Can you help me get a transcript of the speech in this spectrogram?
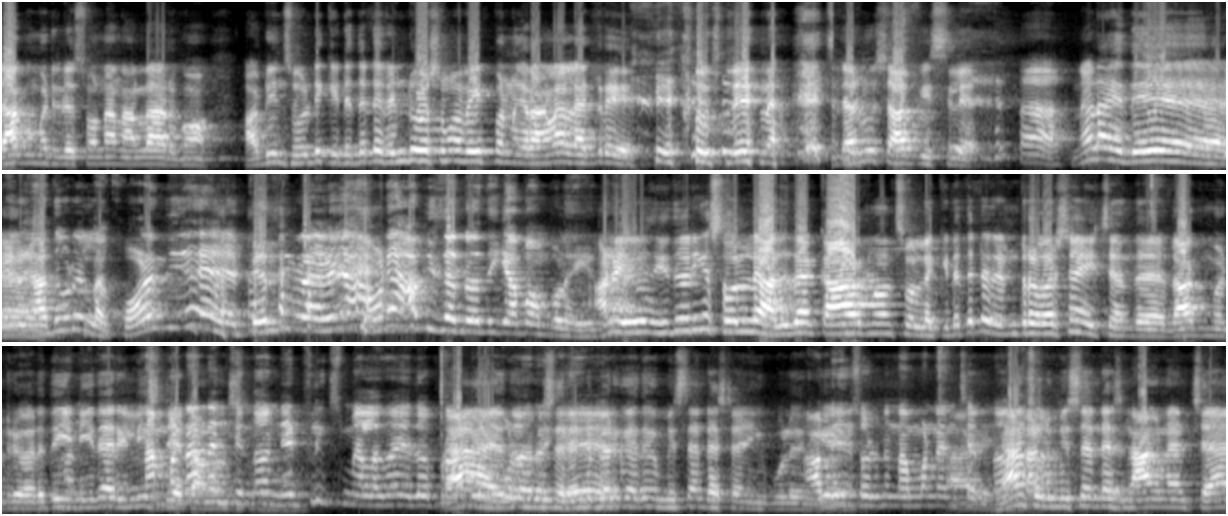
டாக்குமெண்ட்ரியில் சொன்னால் நல்லா இருக்கும் அப்படின்னு சொல்லிட்டு கிட்டத்தட்ட ரெண்டு வருஷமா வெயிட் பண்ணுங்கிறாங்களா லெட்ரு தனுஷ் ஆஃபீஸில். என்னடா இது? எனக்கு அது கூட இல்ல குழந்தைய தெரிஞ்சுக்கிறாங்க அவனே ஆபீஸ் வந்து கேட்பான் போல ஆனா இது வரைக்கும் சொல்ல அதுதான் காரணம்னு சொல்ல கிட்டத்தட்ட ரெண்டரை வருஷம் ஆயிடுச்சு அந்த டாக்குமெண்ட்ரி வருது. இன்னைக்கு தான் ரிலீஸ் டேட் நினைச்சிருந்தோம்? நெட்ஃபிளிக்ஸ் மேலதான் ஏதோ ப்ராப்ளம் போல இருக்கு. ரெண்டு பேருக்கு எதுவும் மிஸ் அண்டர்ஸ்டாண்டிங் போல இருக்கு. அப்படின்னு சொல்லிட்டு நம்ம நான் நினைச்சிருந்தோம் சொல்ல மிஸ் அண்டர்ஸ்ட் நாங்க நினைச்சேன்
